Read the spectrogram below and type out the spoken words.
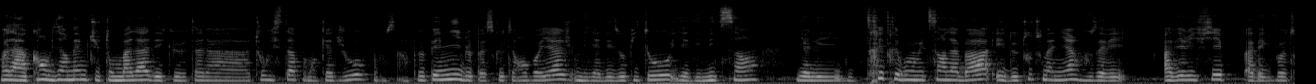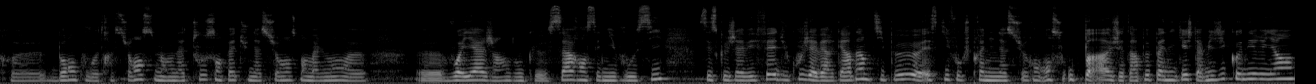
voilà, quand bien même tu tombes malade et que tu as la tourista pendant 4 jours, bon, c'est un peu pénible parce que tu es en voyage, mais il y a des hôpitaux, il y a des médecins, il y a des très très bons médecins là-bas et de toute manière, vous avez à vérifier avec votre euh, banque ou votre assurance, mais on a tous en fait une assurance normalement euh, euh, voyage, hein. donc ça renseignez-vous aussi. C'est ce que j'avais fait, du coup j'avais regardé un petit peu, est-ce qu'il faut que je prenne une assurance ou pas? J'étais un peu paniquée, j'étais mais j'y connais rien.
